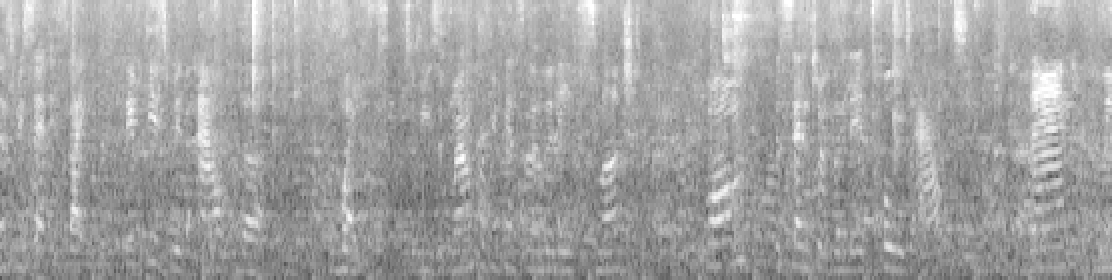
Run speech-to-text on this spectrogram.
As we said, it's like 50s without the weight. So we use a brown coffee pencil underneath smudged from the center of the lid pulled out. Then we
